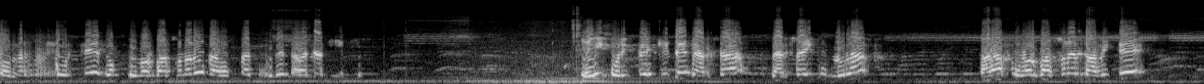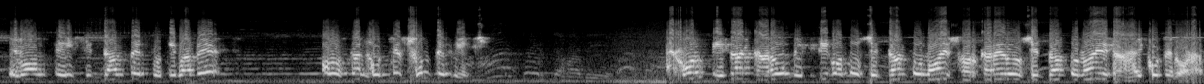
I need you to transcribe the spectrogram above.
তদন্ত করছে এবং পুনর্বাসনেরও ব্যবস্থা করবে তারা জানিয়েছে। এই পরিপ্রেক্ষিতে ব্যবসা ব্যবসায়ী বন্ধুরা তারা পুনর্বাসনের দাবিতে এবং এই সিদ্ধান্তের প্রতিবাদে অবস্থান হচ্ছে শুনতে পেয়েছি। এখন এটা কারও ব্যক্তিগত সিদ্ধান্ত নয়, সরকারেরও সিদ্ধান্ত নয়, এটা হাইকোর্টের অর্ডার।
